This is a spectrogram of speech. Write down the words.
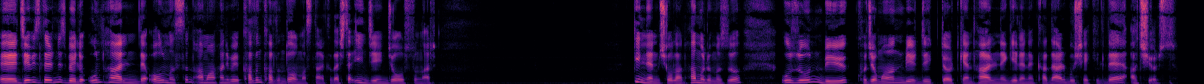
E, cevizleriniz böyle un halinde olmasın ama hani böyle kalın kalın da olmasın arkadaşlar. İnce ince olsunlar. Dinlenmiş olan hamurumuzu uzun, büyük, kocaman bir dikdörtgen haline gelene kadar bu şekilde açıyoruz.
